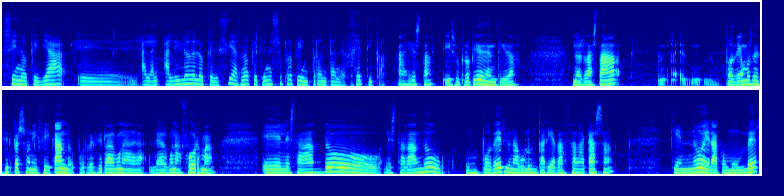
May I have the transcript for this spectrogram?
sino que ya, eh, al, hilo de lo que decías, ¿no? que tiene su propia impronta energética? Ahí está, y su propia identidad. Nos la está, podríamos decir, personificando, por decirlo de alguna, de alguna forma, eh, le, está dando, le está dando un poder y una voluntariedad a la casa que no era común ver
